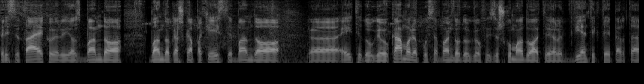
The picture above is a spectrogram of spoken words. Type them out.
prisitaiko ir jos bando, bando kažką pakeisti, bando eiti daugiau kamulio pusę, bandau daugiau fiziškumo duoti ir vien tik tai per tą,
